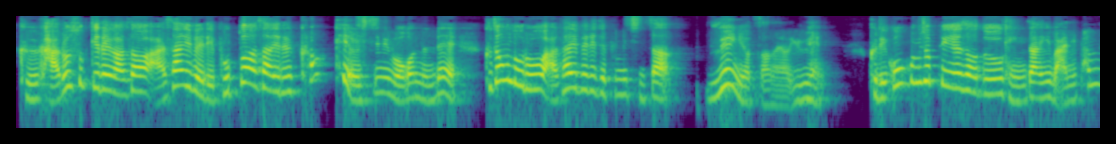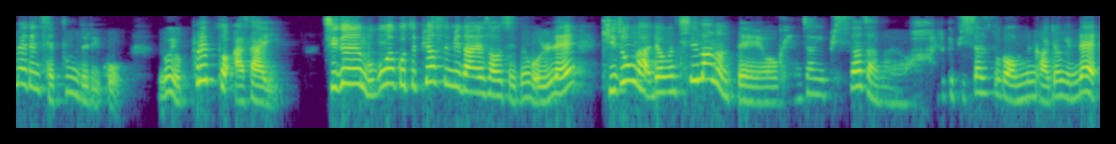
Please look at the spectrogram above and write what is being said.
그 가로수길에 가서 아사이 베리, 보또 아사이를 그렇게 열심히 먹었는데, 그 정도로 아사이 베리 제품이 진짜 유행이었잖아요. 유행. 그리고 홈쇼핑에서도 굉장히 많이 판매된 제품들이고 그리고 요 프레토 아사이 지금 무궁화 꽃이 피었습니다 해서 지금 원래 기존 가격은 7만 원대예요. 굉장히 비싸잖아요. 아, 이렇게 비쌀 수가 없는 가격인데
